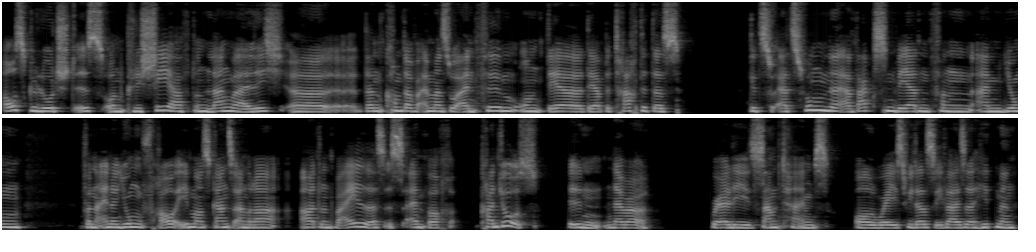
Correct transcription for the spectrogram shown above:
ausgelutscht ist und klischeehaft und langweilig, äh, dann kommt auf einmal so ein Film und der, der betrachtet das erzwungene Erwachsenwerden von einem jungen, von einer jungen Frau eben aus ganz anderer Art und Weise. Das ist einfach grandios in Never, Rarely, Sometimes, Always, wie das Eliza Hitman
